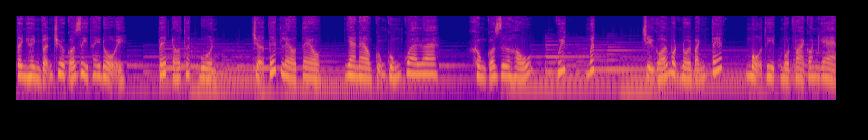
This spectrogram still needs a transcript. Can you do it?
tình hình vẫn chưa có gì thay đổi. Tết đó thật buồn, chợ Tết lèo tèo, nhà nào cũng cúng qua loa, không có dưa hấu, quýt, mít, chỉ gói một nồi bánh Tết, mổ thịt một vài con gà.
